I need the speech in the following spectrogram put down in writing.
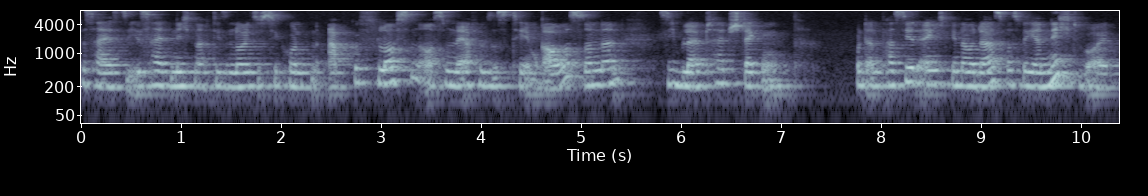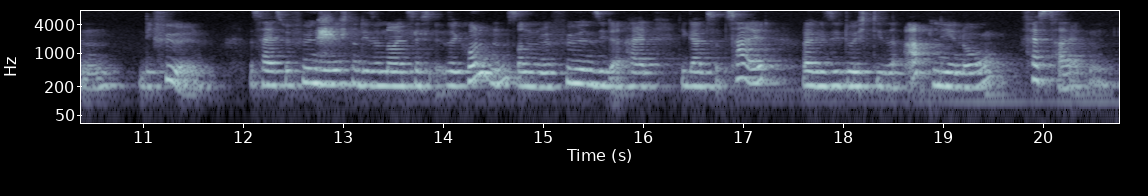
Das heißt, sie ist halt nicht nach diesen 90 Sekunden abgeflossen aus dem Nervensystem raus, sondern sie bleibt halt stecken. Und dann passiert eigentlich genau das, was wir ja nicht wollten, die fühlen. Das heißt, wir fühlen sie nicht nur diese 90 Sekunden, sondern wir fühlen sie dann halt die ganze Zeit weil wir sie durch diese Ablehnung festhalten.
